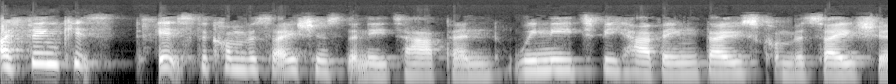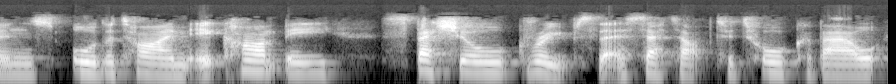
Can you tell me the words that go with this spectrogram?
I think it's it's the conversations that need to happen. We need to be having those conversations all the time. It can't be special groups that are set up to talk about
